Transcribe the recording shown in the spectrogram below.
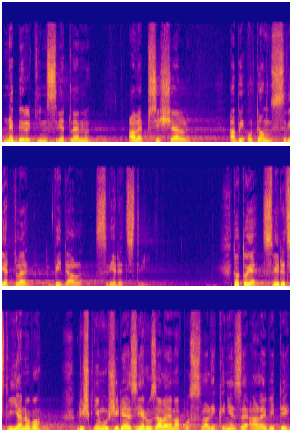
nebyl tím světlem, ale přišel, aby o tom světle vydal svědectví. Toto je svědectví Janovo, když k němu židé z Jeruzaléma poslali kněze a levity,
